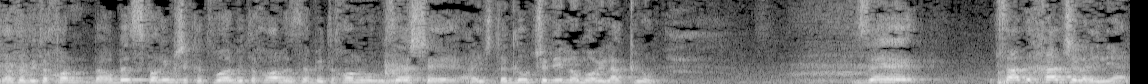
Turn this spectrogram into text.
מידת הביטחון, בהרבה ספרים שכתבו על ביטחון, אז הביטחון הוא זה שההשתדלות שלי לא מועילה כלום. זה צד אחד של העניין.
